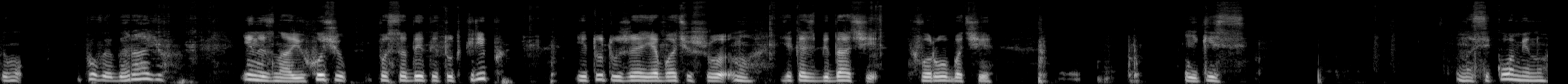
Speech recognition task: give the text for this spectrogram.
Тому повибираю. І не знаю, хочу посадити тут кріп, і тут уже я бачу, що ну, якась біда, чи хвороба, чи якісь насікомі. Ну,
